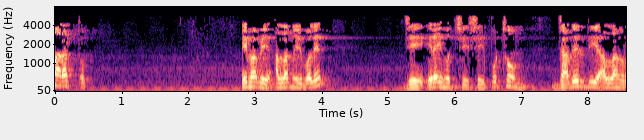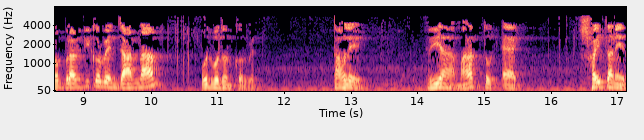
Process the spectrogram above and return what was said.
মারাত্মক। এভাবে আল্লাহ নবী বলেন যে এরাই হচ্ছে সেই প্রথম যাদের দিয়ে আল্লাহ রব্বুল কি করবেন? যার নাম উদ্বোধন করবেন। তাহলে রিয়া মারাত্মক এক শয়তানের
